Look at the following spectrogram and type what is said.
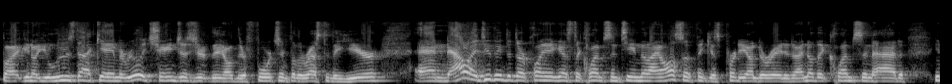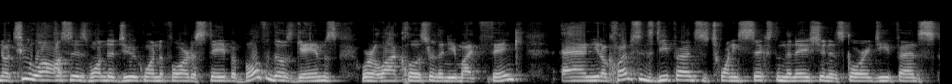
But you know, you lose that game, it really changes your you know their fortune for the rest of the year. And now I do think that they're playing against a Clemson team that I also think is pretty underrated. I know that Clemson had you know two losses, one to Duke, one to Florida State, but both of those games were a lot closer than you might think. And, you know, Clemson's defense is 26th in the nation in scoring defense.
